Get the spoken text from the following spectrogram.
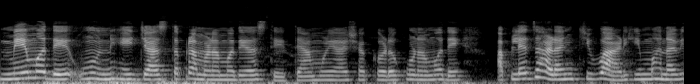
मेमध्ये ऊन हे जास्त प्रमाणामध्ये असते त्यामुळे अशा कडक उन्हामध्ये आपल्या झाडांची वाढ ही म्हणावी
